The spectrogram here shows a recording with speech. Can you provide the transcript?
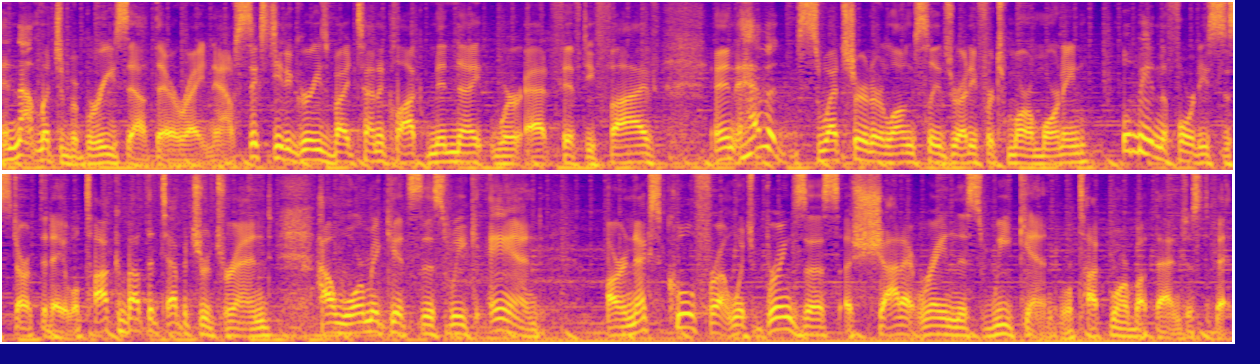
And not much of a breeze out there right now. 60 degrees by 10 o'clock midnight. We're at 55. And have a sweatshirt or long sleeves ready for tomorrow morning. We'll be in the 40s to start the day. We'll talk about the temperature trend, how warm it gets this week, and our next cool front, which brings us a shot at rain this weekend. We'll talk more about that in just a bit.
